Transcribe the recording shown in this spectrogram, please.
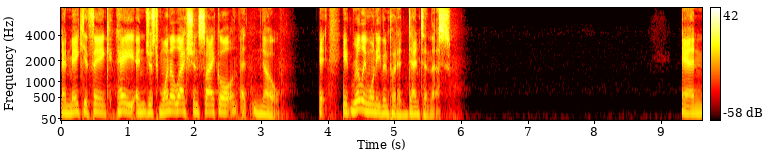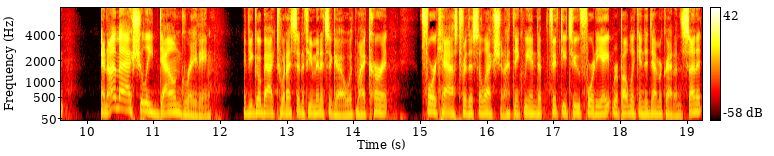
and make you think, hey, and just one election cycle. Uh, no, it, it really won't even put a dent in this. And and I'm actually downgrading. If you go back to what I said a few minutes ago with my current forecast for this election, I think we end up 52 48 Republican to Democrat in the Senate,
